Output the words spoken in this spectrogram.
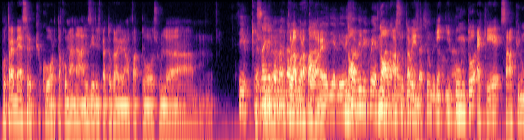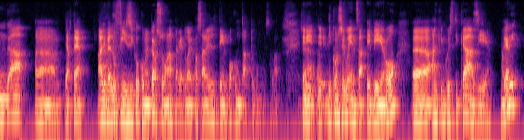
potrebbe essere più corta come analisi rispetto a quella che abbiamo fatto sul, um, Sì, non sul mandare collaboratore. e dirgli No, risolvimi questo. no, a fanculo, assolutamente. subito il, non- il punto è che sarà più lunga eh, per te a livello fisico come persona perché dovrai passare il tempo a contatto con questa. Quindi Certo. di, di conseguenza è vero, eh, anche in questi casi, magari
